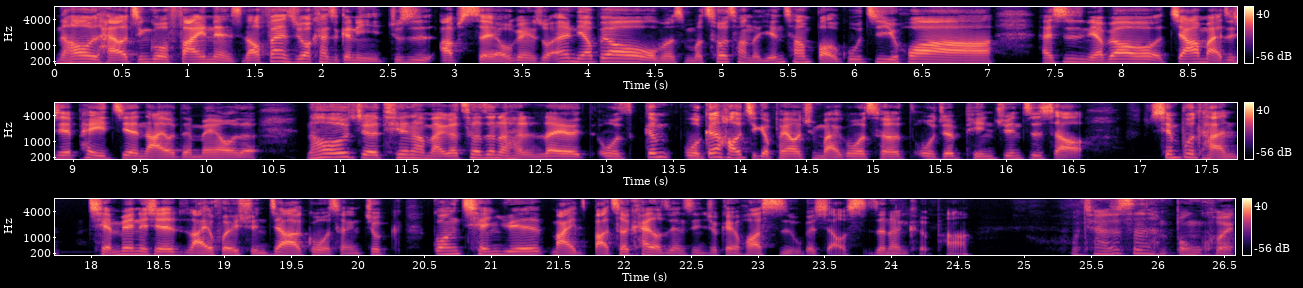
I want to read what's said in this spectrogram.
然后还要经过 finance，然后 finance 就要开始跟你就是 upsell。我跟你说，哎，你要不要我们什么车厂的延长保固计划啊？还是你要不要加买这些配件啊？有的没有的。然后我就觉得天呐，买个车真的很累。我跟我跟好几个朋友去买过车，我觉得平均至少先不谈前面那些来回询价的过程，就光签约买把车开走这件事情就可以花四五个小时，真的很可怕。我天啊，这真的很崩溃。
